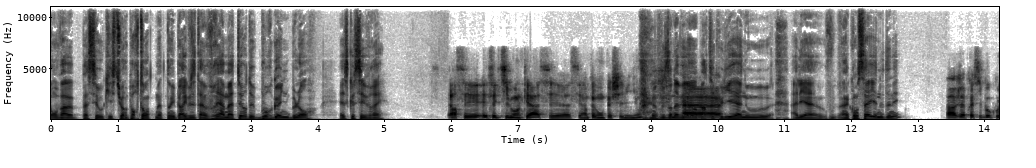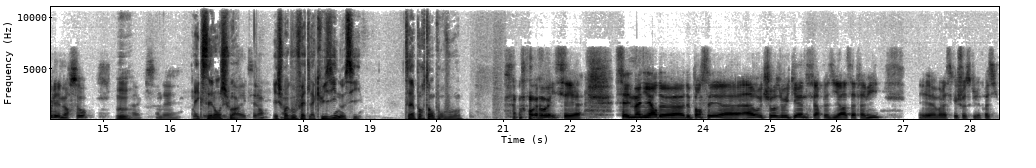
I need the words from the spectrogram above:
on va passer aux questions importantes maintenant. Il paraît que vous êtes un vrai amateur de Bourgogne blanc. Est-ce que c'est vrai? Alors c'est effectivement le cas, c'est un peu mon péché mignon. vous en avez un en euh, particulier à nous, allez, un conseil à nous donner? Ah, J'apprécie beaucoup les morceaux, mmh. euh, qui sont des excellent choix. Et je crois que vous faites la cuisine aussi. C'est important pour vous. Hein oui, c'est une manière de, de penser à, autre chose le week-end, faire plaisir à sa famille. Et euh, voilà, c'est quelque chose que j'apprécie.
